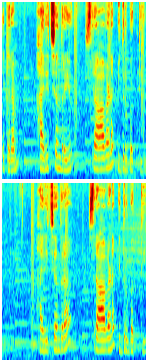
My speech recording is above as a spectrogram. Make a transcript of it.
ഉത്തരം ഹരിചന്ദ്രയും ശ്രാവണ പിതൃഭക്തിയും ഹരിചന്ദ്ര ശ്രാവണ പിതൃഭക്തി.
